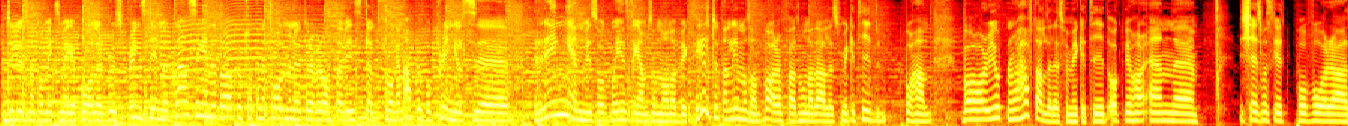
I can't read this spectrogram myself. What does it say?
Du lyssnar på Mix Megapol. Där Bruce Springsteen med Dancing in the Dark och klockan är 12 minuter över 8. Vi har ställt frågan apropå Pringles-ringen eh, vi såg på Instagram som någon har byggt helt utan lim och sånt bara för att hon hade alldeles för mycket tid på hand. Vad har du gjort när du har haft alldeles för mycket tid? Och vi har en eh, tjej som har skrivit på våra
